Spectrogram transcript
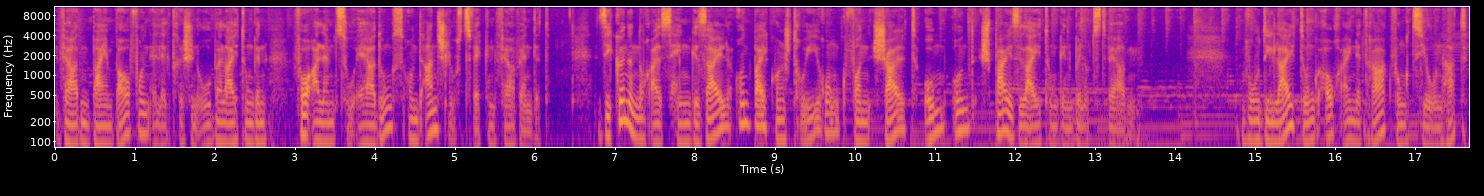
werden beim Bau von elektrischen Oberleitungen vor allem zu Erdungs und Anschlusszwecken verwendet. Sie können noch als Hängeseil und bei Konstruierung von Schalt um und Speiseleitungen benutzt werden. Wo die Leitung auch eine Tragfunktion hat,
